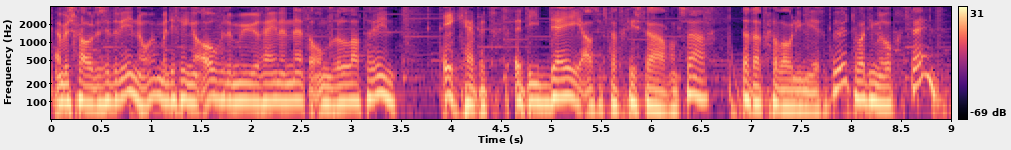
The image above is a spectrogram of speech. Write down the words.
En we schoten ze erin hoor. Maar die gingen over de muur heen en net onder de lat erin. Ik heb het, het idee, als ik dat gisteravond zag... dat dat gewoon niet meer gebeurt. Er wordt niet meer op getraind.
